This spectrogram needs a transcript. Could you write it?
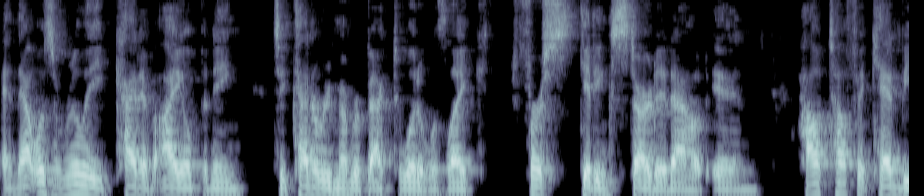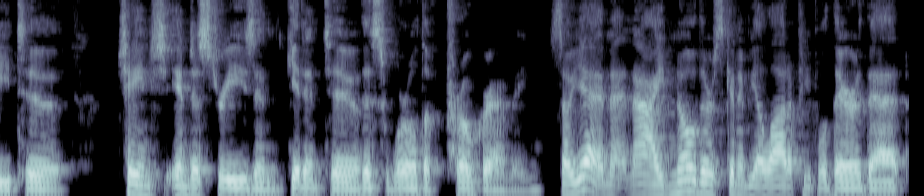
And that was really kind of eye-opening to kind of remember back to what it was like first getting started out and how tough it can be to change industries and get into this world of programming. So yeah and, and i know there's going to be a lot of people there that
